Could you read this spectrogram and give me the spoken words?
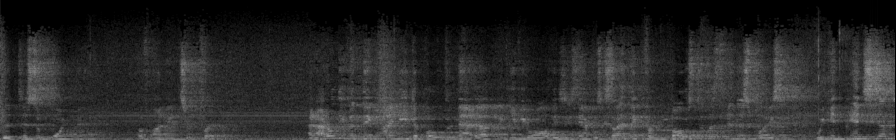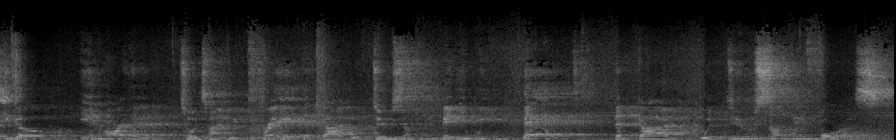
the disappointment of unanswered prayer. And I don't even think I need to open that up and give you all these examples because I think for most of us in this place, we can instantly go in our head to a time we prayed that God would do something. Maybe we begged that God would do something for us,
